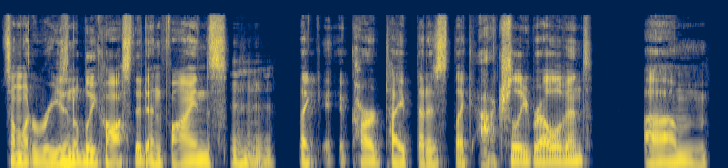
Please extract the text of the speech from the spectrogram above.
somewhat reasonably costed and finds mhm. like a card type that is like actually relevant, um,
